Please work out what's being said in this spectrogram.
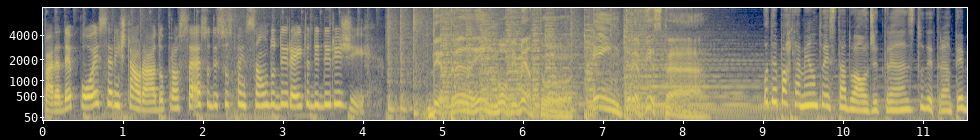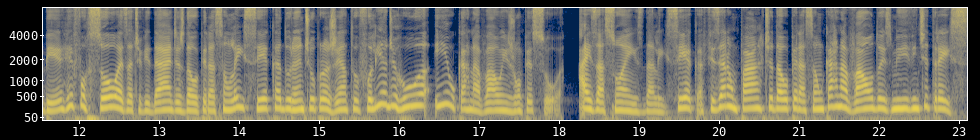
para depois ser instaurado o processo de suspensão do direito de dirigir. Detran em movimento. Entrevista. O Departamento Estadual de Trânsito, Detran PB, reforçou as atividades da Operação Lei Seca durante o projeto Folia de Rua e o Carnaval em João Pessoa. As ações da Lei Seca fizeram parte da Operação Carnaval 2023.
